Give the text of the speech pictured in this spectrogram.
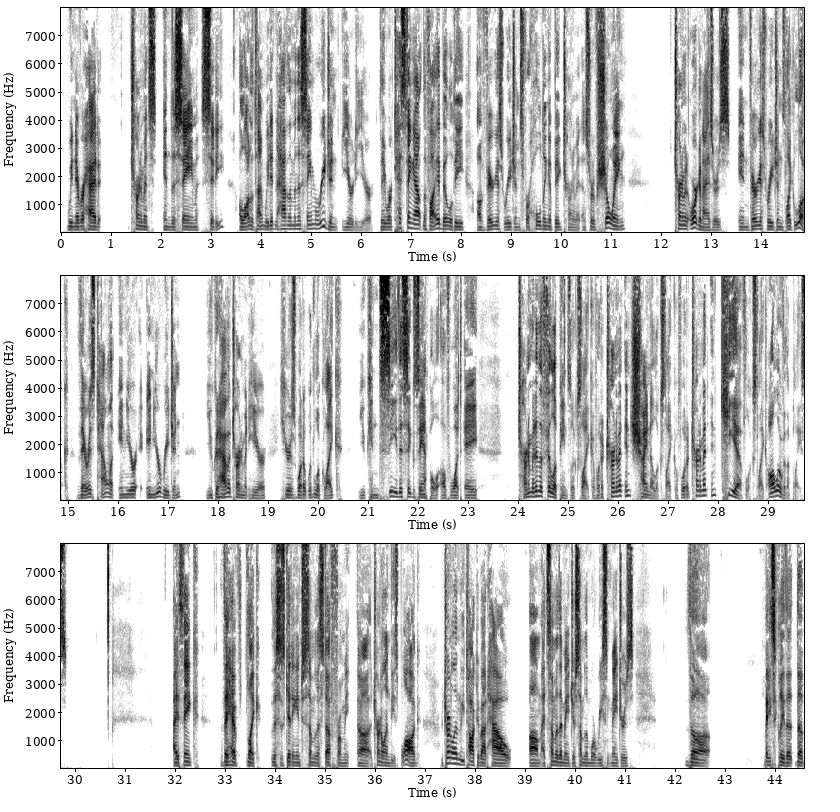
We never had tournaments in the same city a lot of the time we didn't have them in the same region year to year. They were testing out the viability of various regions for holding a big tournament and sort of showing tournament organizers in various regions like look there is talent in your in your region. You could have a tournament here. Here's what it would look like. You can see this example of what a tournament in the Philippines looks like of what a tournament in China looks like of what a tournament in Kiev looks like all over the place. I think they have like this is getting into some of the stuff from uh, Eternal Envy's blog. Eternal Envy talked about how um, at some of the majors some of the more recent majors the basically the the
